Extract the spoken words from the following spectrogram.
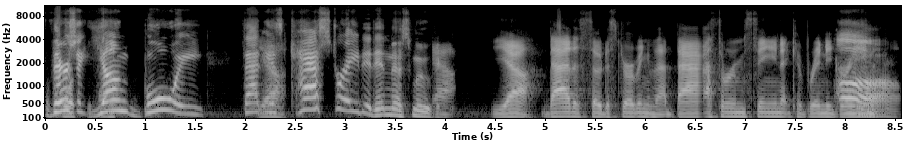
there's a young boy that is Yeah. castrated in this movie. Yeah. Yeah, that is so disturbing. In that bathroom scene at Cabrini Green. Oh,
